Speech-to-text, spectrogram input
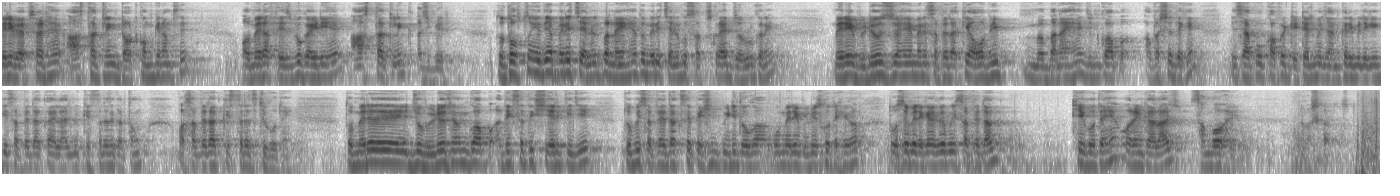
मेरी वेबसाइट है आस्था डॉट कॉम के नाम से। और मेरा फेसबुक आईडी है आस्था क्लिनिक अजमेर। तो दोस्तों, यदि आप मेरे चैनल पर नए हैं तो मेरे चैनल को सब्सक्राइब ज़रूर करें। मेरे वीडियोस जो हैं, मैंने सफ़ेद के और भी बनाए हैं, जिनको आप अवश्य देखें। जिससे आपको काफ़ी डिटेल में जानकारी मिलेगी कि सफ़ेद का इलाज मैं किस तरह से करता हूँ और सफ़ेद किस तरह से ठीक होते हैं। तो मेरे जो वीडियोस हैं, उनको आप अधिक से अधिक शेयर कीजिए। जो भी सफ़ेद से पेशेंट पीड़ित होगा, वो मेरे वीडियोज़ को देखेगा। तो उसे भी लगेगा कि भाई सफ़ेद ठीक होते हैं और इनका इलाज संभव है। नमस्कार दोस्तों।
